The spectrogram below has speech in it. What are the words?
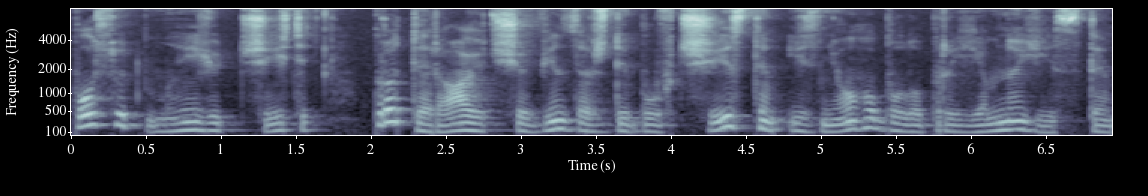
Посуд миють, чистять, протирають, щоб він завжди був чистим і з нього було приємно їсти.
